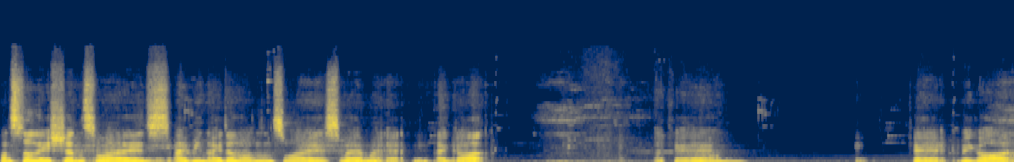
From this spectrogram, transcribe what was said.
Constellations wise, I mean either Eidolons wise, where am I at? I got. Okay. Okay, we got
